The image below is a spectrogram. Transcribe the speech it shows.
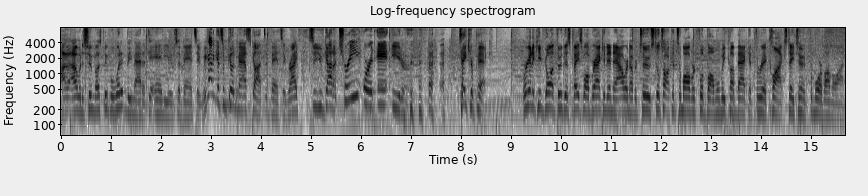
I, I, would assume most people wouldn't be mad at the anteaters advancing. We got to get some good mascots advancing, right? So you've got a tree or an anteater. Take your pick. We're going to keep going through this baseball bracket into hour number two. Still talking some Auburn football when we come back at 3 o'clock. Stay tuned for more of On the Line.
